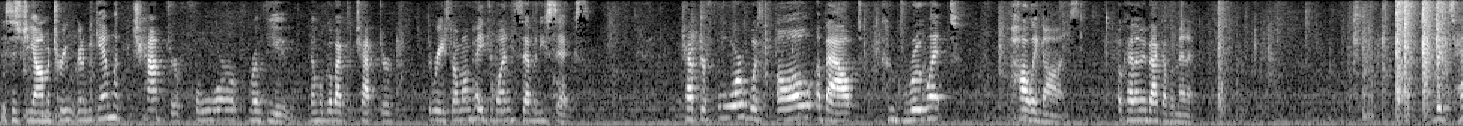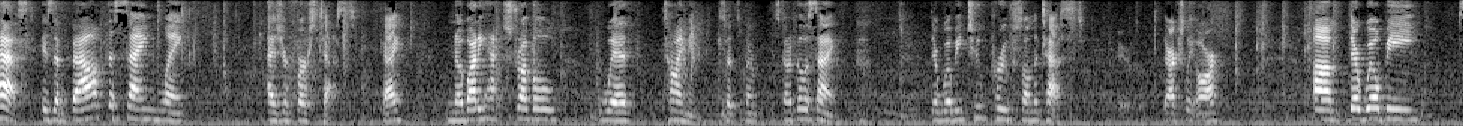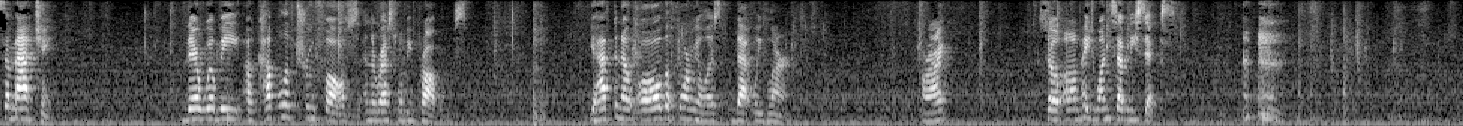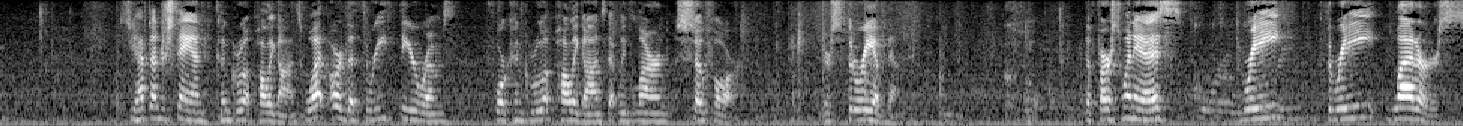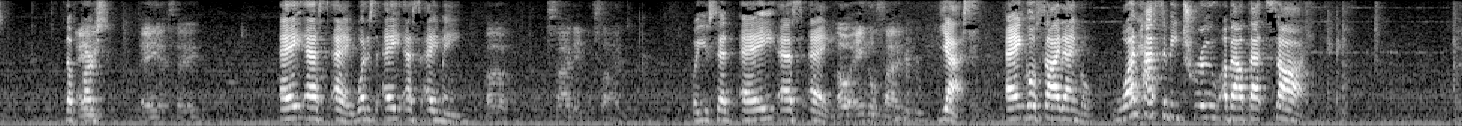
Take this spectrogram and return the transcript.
This is geometry. We're going to begin with chapter four review. Then we'll go back to chapter three. So I'm on page 176. Chapter four was all about congruent polygons. Okay, let me back up a minute. The test is about the same length as your first test, okay? Nobody struggled with timing, so it's gonna, it's gonna feel the same. There will be two proofs on the test. There actually are. Um, there will be some matching. There will be a couple of true false, and the rest will be problems. You have to know all the formulas that we've learned. All right? So I'm on page 176. you have to understand congruent polygons. What are the three theorems for congruent polygons that we've learned so far? There's three of them. The first one is three three letters. The first ASA, ASA. What does ASA mean? uh, side, angle. Well, you said ASA. Oh, angle side. Yes. Angle, side, angle. What has to be true about that side? Uh,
